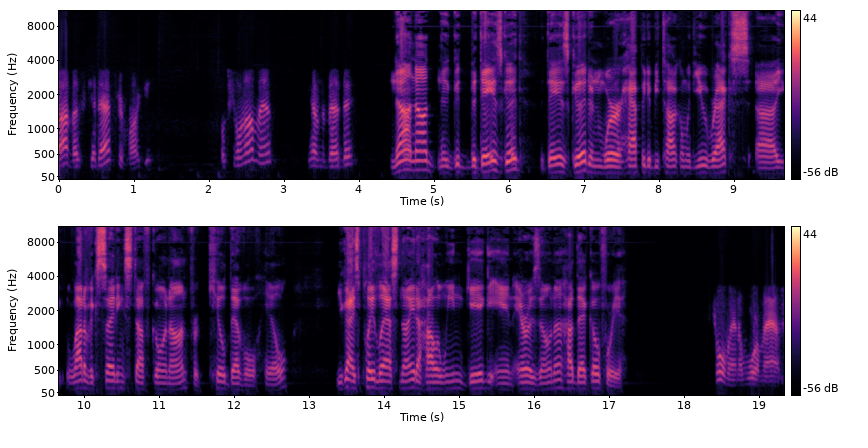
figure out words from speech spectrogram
God, let's get after it, Marky. What's going on, man? You having a bad day? No, no, the day is good. The day is good, and we're happy to be talking with you, Rex. Uh, a lot of exciting stuff going on for Kill Devil Hill. You guys played last night a Halloween gig in Arizona. How'd that go for you? Cool, man. I wore a mask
